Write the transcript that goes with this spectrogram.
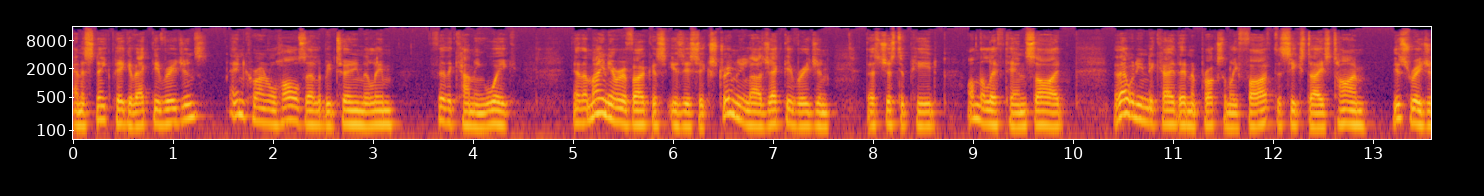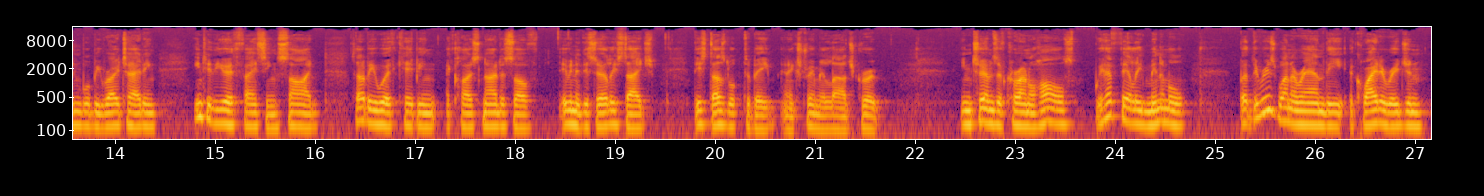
and a sneak peek of active regions and coronal holes that will be turning the limb for the coming week. Now the main area of focus is this extremely large active region that's just appeared on the left hand side. Now that would indicate that in approximately 5 to 6 days time this region will be rotating into the earth facing side so that'll be worth keeping a close notice of. Even at this early stage this does look to be an extremely large group. In terms of coronal holes we have fairly minimal but there is one around the equator region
